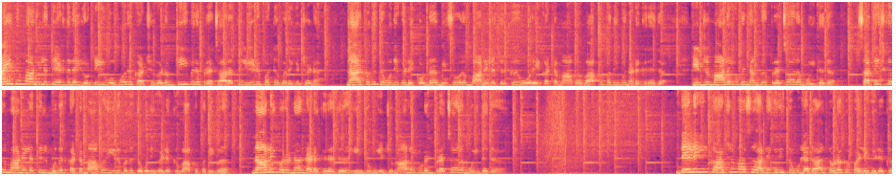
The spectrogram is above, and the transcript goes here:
ஐந்து மாநில தேர்தலையொட்டி ஒவ்வொரு கட்சிகளும் தீவிர பிரச்சாரத்தில் ஈடுபட்டு வருகின்றன. நாற்பது தொகுதிகளை கொண்ட மிசோரம் மாநிலத்திற்கு ஒரே கட்டமாக வாக்குப்பதிவு நடக்கிறது. இன்று மாலையுடன் அங்கு பிரச்சாரம் ஓய்ந்தது சத்தீஸ்கர் மாநிலத்தில் முதல் கட்டமாக இருபது தொகுதிகளுக்கு வாக்குப்பதிவு நாளை மறுநாள் நடக்கிறது. இங்கும் இன்று மாலையுடன் பிரச்சாரம் ஓய்ந்தது டெல்லியில் காற்று மாசு அதிகரித்து உள்ளதால் தொடக்க பள்ளிகளுக்கு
